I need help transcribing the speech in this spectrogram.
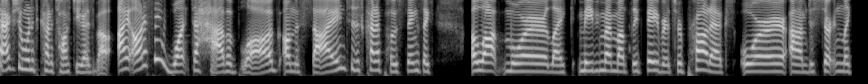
that I actually wanted to kind of talk to you guys about. I honestly want to have a blog on the side to just kind of post things like a lot more like maybe my monthly favorites or products or um, just certain like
